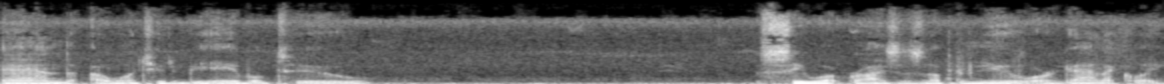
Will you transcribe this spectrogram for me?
And I want you to be able to see what rises up in you organically.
